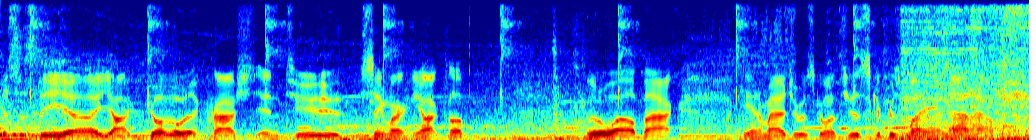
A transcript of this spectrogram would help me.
This is the uh, yacht Go that crashed into St. Martin Yacht Club a little while back. Can't imagine what's going through the skipper's mind when that happened.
